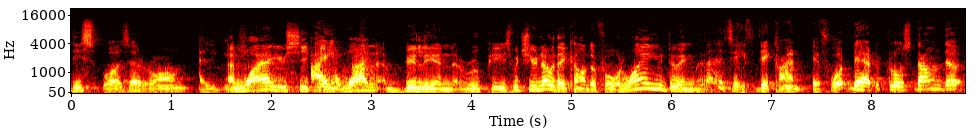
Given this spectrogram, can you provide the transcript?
this was a wrong allegation. And why are you seeking I- one billion rupees, which you know they can't afford? Why are you doing that? Say if they can't afford, they have to close down the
